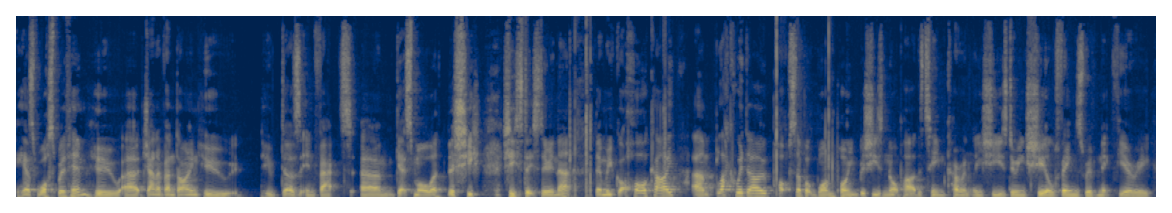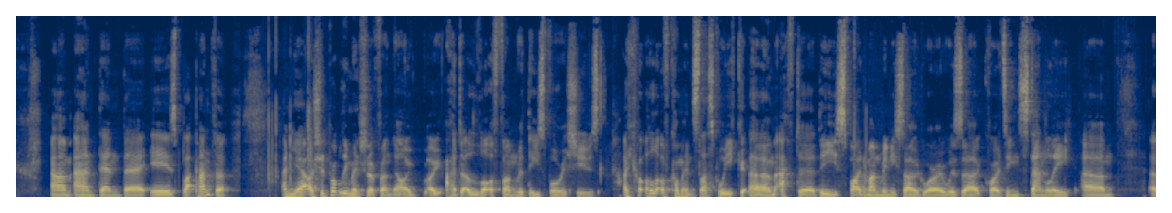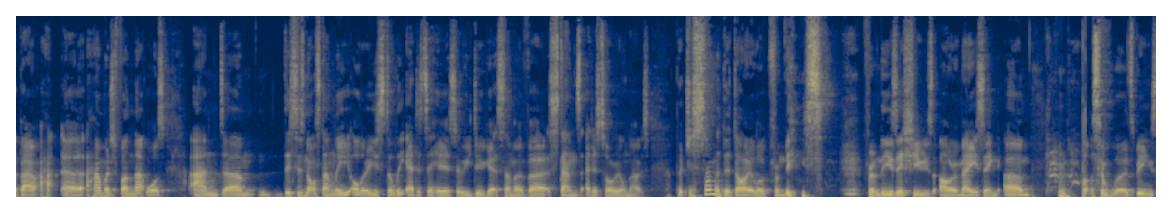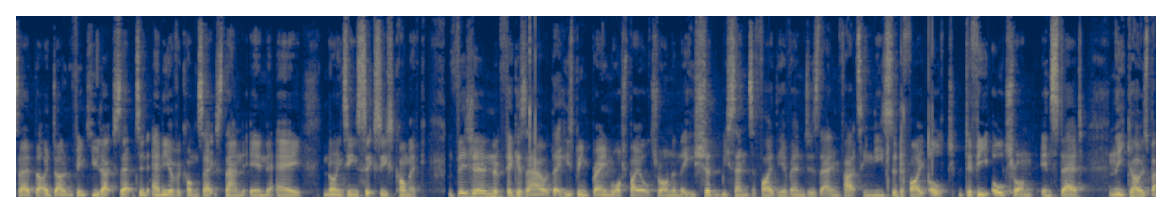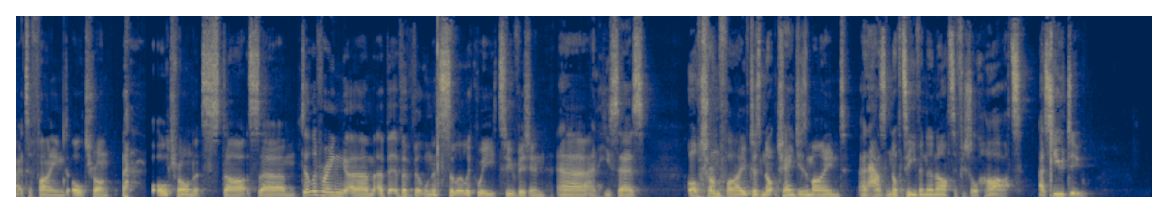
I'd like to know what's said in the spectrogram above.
he has Wasp with him, who uh, Janet Van Dyne, who who does in fact um, get smaller. She she sticks doing that. Then we've got Hawkeye. Um, Black Widow pops up at one point, but she's not part of the team currently. She's doing Shield things with Nick Fury, um, and then there is Black Panther. And yeah, I should probably mention up front that I, I, had a lot of fun with these four issues. I got a lot of comments last week um, after the Spider-Man minisode where I was uh, quoting Stan Lee um, about uh, how much fun that was. And um, this is not Stan Lee, although he's still the editor here, so we do get some of uh, Stan's editorial notes. But just some of the dialogue from these from these issues are amazing. Um, lots of words being said that I don't think you'd accept in any other context than in a 1960s comic. Vision figures out that he's been brainwashed by Ultron and that he shouldn't be sent to fight the Avengers, that in fact he needs to defy Ult- defeat Ultron instead. And he goes back to find Ultron. Ultron starts um, delivering um, a bit of a villainous soliloquy to Vision, uh, and he says, Ultron 5 does not change his mind and has not even an artificial heart, as you do.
